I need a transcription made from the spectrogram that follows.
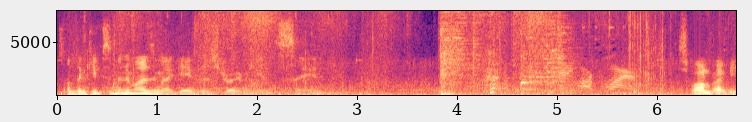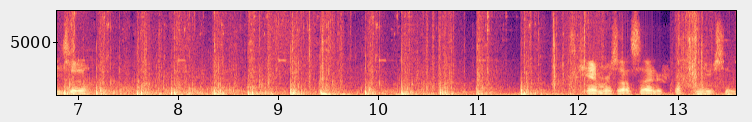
Something keeps minimizing my game that's driving me insane. Spawned by Visa. Cameras outside are fucking useless.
